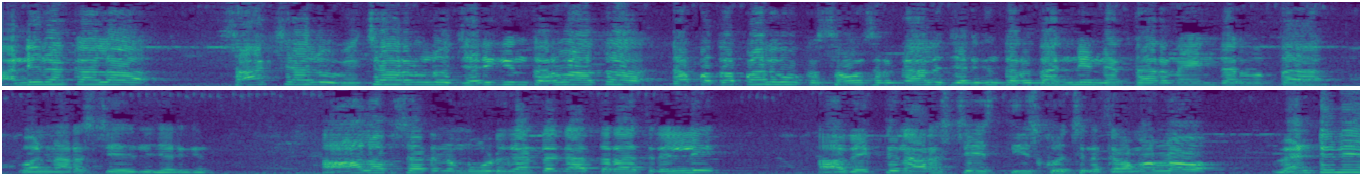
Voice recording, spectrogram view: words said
అన్ని రకాల సాక్ష్యాలు విచారణలు జరిగిన తర్వాత దప్పదప్పాలుగా ఒక సంవత్సర కాలం జరిగిన తర్వాత అన్ని నిర్ధారణ అయిన తర్వాత వాళ్ళని అరెస్ట్ చేయడం జరిగింది. ఆల్ ఆఫ్ సడన్ మూడు గంటలకు అర్ధరాత్రి వెళ్ళి ఆ వ్యక్తిని అరెస్ట్ చేసి తీసుకొచ్చిన క్రమంలో వెంటనే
